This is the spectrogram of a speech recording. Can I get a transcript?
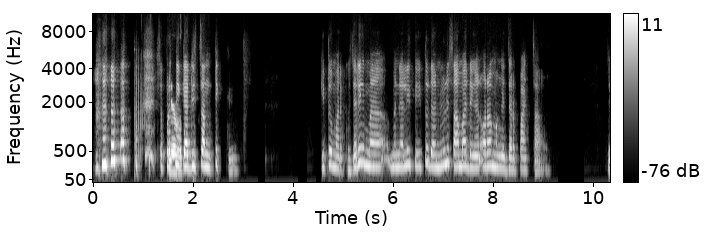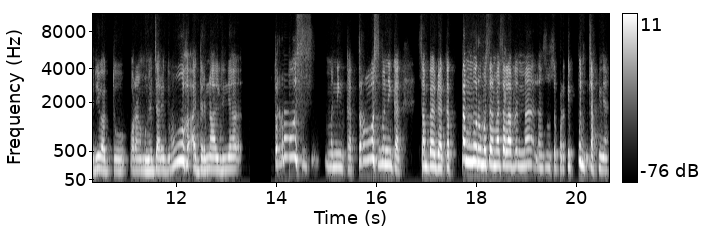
Seperti Bu. gadis cantik. Gitu Markus. Jadi me- meneliti itu dan menulis sama dengan orang mengejar pacar. Jadi waktu orang mengejar itu, wah adrenalinnya terus meningkat, terus meningkat. Sampai udah ketemu rumusan masalah langsung seperti puncaknya.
